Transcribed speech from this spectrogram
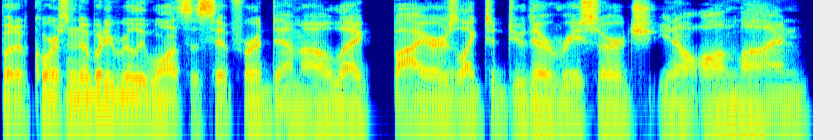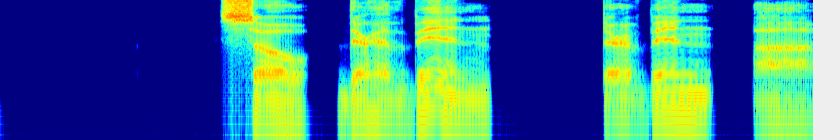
But of course, nobody really wants to sit for a demo. Like buyers like to do their research, you know, online so there have been there have been uh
